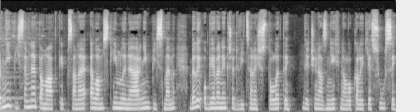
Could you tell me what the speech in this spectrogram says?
První písemné památky psané elamským lineárním písmem byly objeveny před více než stolety. Většina z nich na lokalitě Susy,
